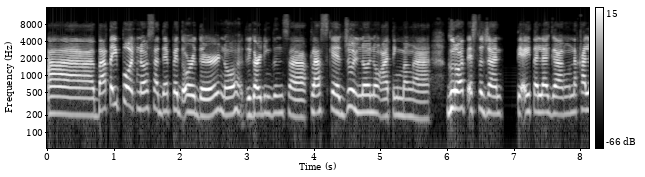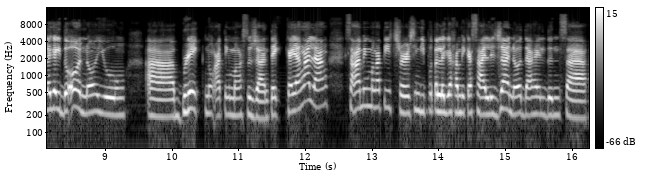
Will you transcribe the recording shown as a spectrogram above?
Ah, batay po no sa DepEd order no regarding dun sa class schedule no ng ating mga guro at estudyante ay talagang nakalagay doon no yung ah, break ng ating mga estudyante. Kaya nga lang sa aming mga teachers hindi po talaga kami kasali diyan no dahil dun sa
